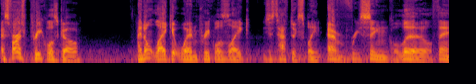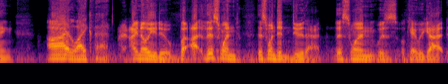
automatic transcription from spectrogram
As far as prequels go, I don't like it when prequels like just have to explain every single little thing. I like that. I, I know you do, but I, this one, this one didn't do that. This one was okay. We got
